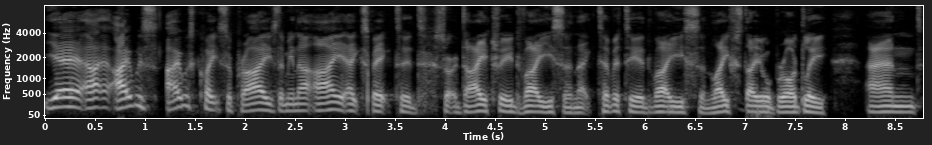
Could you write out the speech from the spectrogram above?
Yeah, I, I, was I was quite surprised. I mean, I, I, expected sort of dietary advice and activity advice and lifestyle broadly, and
